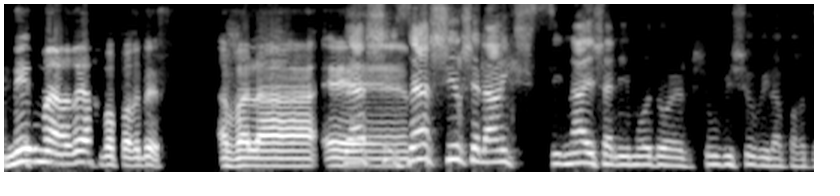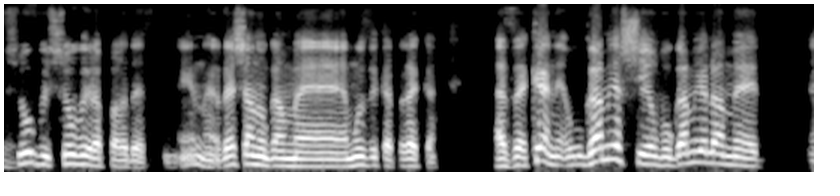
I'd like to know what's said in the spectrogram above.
ניר מארח בפרדס. אבל ה... זה אה, השיר- זה השיר של אריק סיני שאני מאוד אוהב, שובי שובי לפרדס. שובי שובי לפרדס. הנה, אז יש לנו גם אה, מוזיקת רקע. אז uh, כן, הוא גם ישיר והוא גם ילמד, uh,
